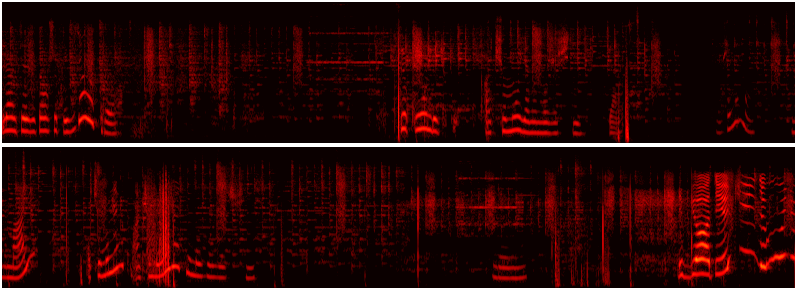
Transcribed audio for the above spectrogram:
Лен, це за того, що ти взяла три? Секундочку. А чому я не шість взяти? Немає? А чому не а чому я не можна шість? Ребята, я чисто можу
